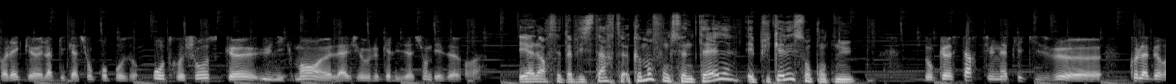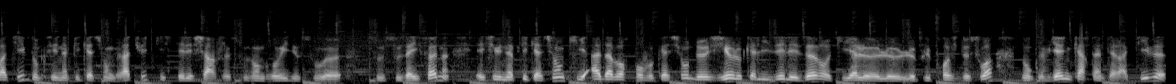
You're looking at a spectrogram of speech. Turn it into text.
fallait que l'application propose autre chose que uniquement euh, la géolocalisation des œuvres. Et alors, cette appli Start, comment fonctionne-t-elle? Et puis, quel est son contenu? Donc euh, Start, c'est une appli qui se veut euh, collaborative, donc c'est une application gratuite qui se télécharge sous Android ou sous, euh, sous, sous iPhone, et c'est une application qui a d'abord pour vocation de géolocaliser les œuvres qu'il y a le, le, le plus proche de soi. Donc via une carte interactive,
